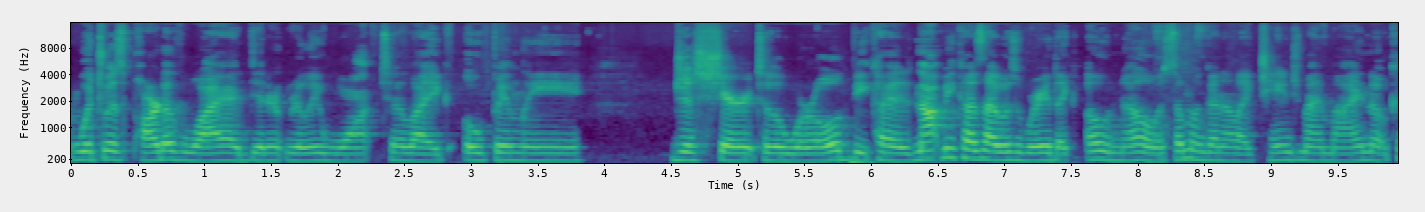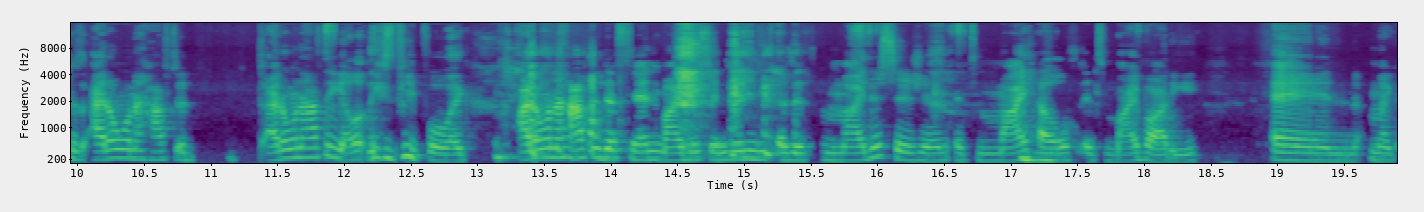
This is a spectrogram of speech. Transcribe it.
which was part of why I didn't really want to like openly just share it to the world because not because I was worried like, oh no, is someone gonna like change my mind? No, because I don't want to have to I don't want to have to yell at these people. Like, I don't want to have to defend my decision because it's my decision, it's my mm-hmm. health, it's my body. And I'm like,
